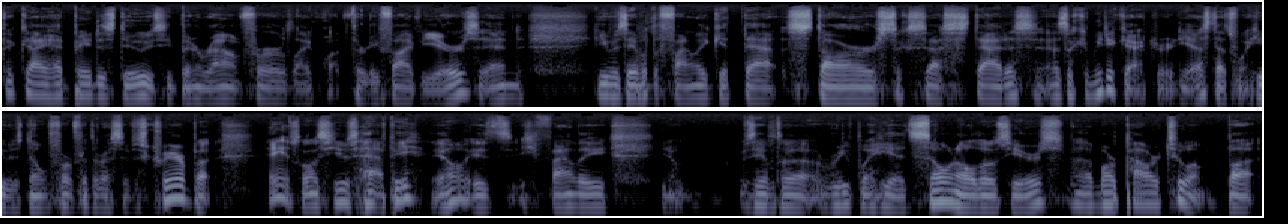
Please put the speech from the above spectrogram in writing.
the guy had paid his dues. He'd been around for like what thirty five years, and he was able to finally get that star success status as a comedic actor. And yes, that's what he was known for for the rest of his career. But hey, as long as he was happy, you know, it's, he finally you know was able to reap what he had sown all those years. Uh, more power to him. But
